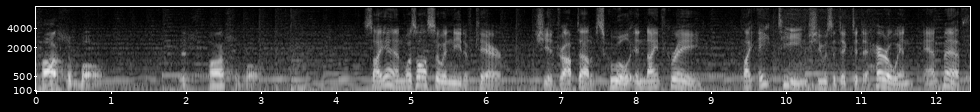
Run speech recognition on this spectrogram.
possible. It's possible. Cyan was also in need of care. She had dropped out of school in ninth grade. By 18, she was addicted to heroin and meth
